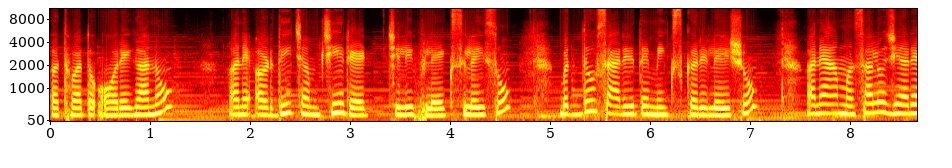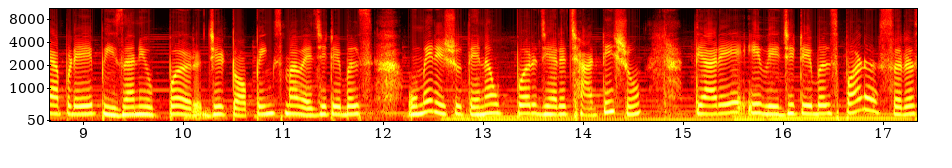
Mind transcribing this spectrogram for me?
અથવા તો ઓરેગાનો અને અડધી ચમચી રેડ ચીલી ફ્લેક્સ લઈશું. બધું સારી રીતે મિક્સ કરી લઈશું. અને આ મસાલો જ્યારે આપણે પીઝાની ઉપર જે ટોપિંગ્સમાં વેજીટેબલ્સ ઉમેરીશું, તેના ઉપર જ્યારે છાંટીશું, ત્યારે એ વેજીટેબલ્સ પણ સરસ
